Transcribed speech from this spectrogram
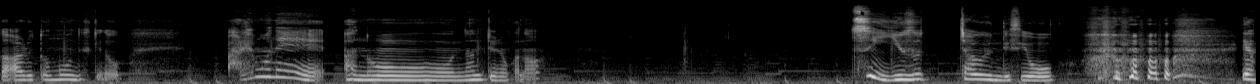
があると思うんですけどあれもねあの何、ー、て言うのかなつい譲っちゃうんですよ。いや、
